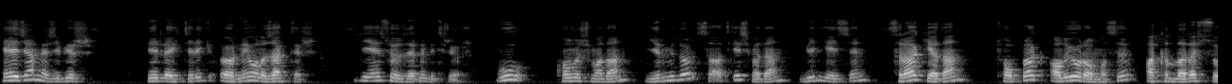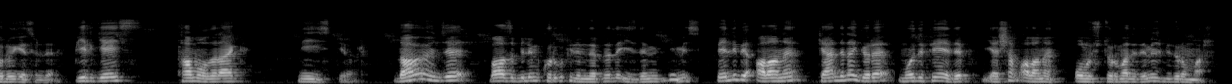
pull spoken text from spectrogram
heyecan verici bir birliktelik örneği olacaktır diye sözlerini bitiriyor. Bu konuşmadan 24 saat geçmeden Bill Gates'in Trakya'dan toprak alıyor olması akıllara şu soruyu getirdi. Bill Gates tam olarak ne istiyor? Daha önce bazı bilim kurgu filmlerinde de izlediğimiz belli bir alanı kendine göre modifiye edip yaşam alanı oluşturma dediğimiz bir durum var.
